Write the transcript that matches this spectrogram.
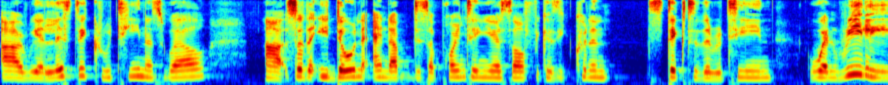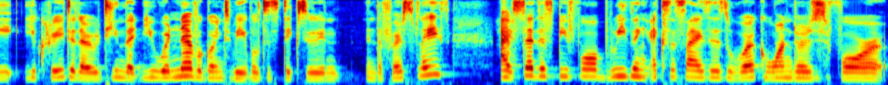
a realistic routine as well, uh, so that you don't end up disappointing yourself because you couldn't stick to the routine when really you created a routine that you were never going to be able to stick to in, in the first place. I've said this before breathing exercises work wonders for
